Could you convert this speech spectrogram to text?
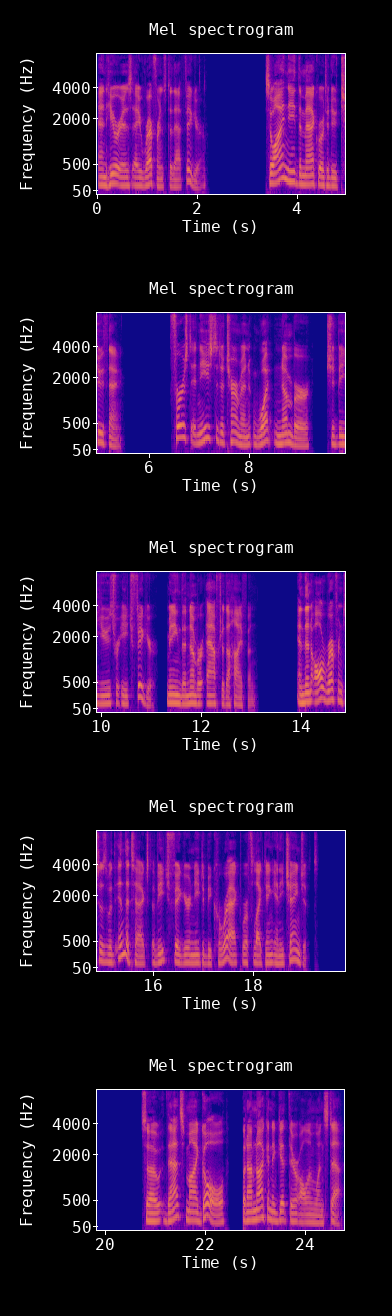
And here is a reference to that figure. So I need the macro to do two things. First, it needs to determine what number should be used for each figure, meaning the number after the hyphen. And then all references within the text of each figure need to be correct, reflecting any changes. So that's my goal, but I'm not going to get there all in one step.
